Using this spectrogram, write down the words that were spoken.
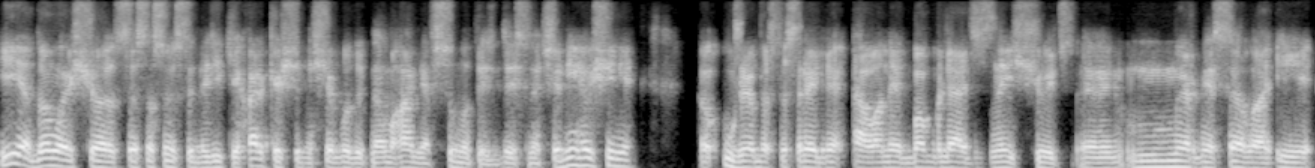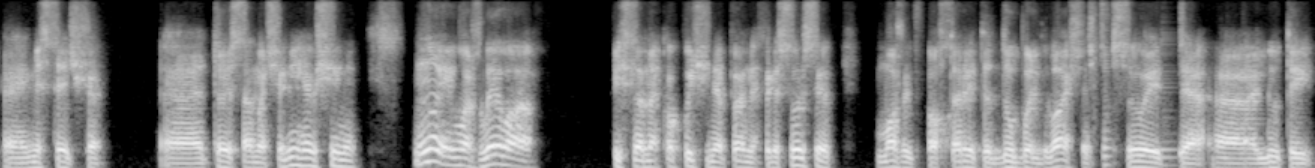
І я думаю, що це стосується не тільки Харківщини, ще будуть намагання всунутись десь на Чернігівщині, уже безпосередньо, а вони бомблять, знищують е, мирні села і е, містечка е, тої самої Чернігівщини. Ну і можливо, після накопичення певних ресурсів можуть повторити дубль 2, що стосується лютий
